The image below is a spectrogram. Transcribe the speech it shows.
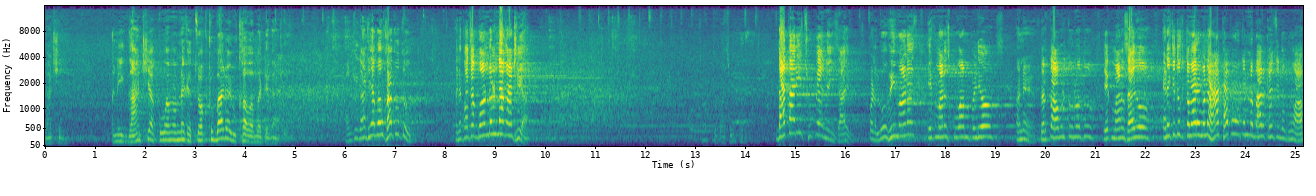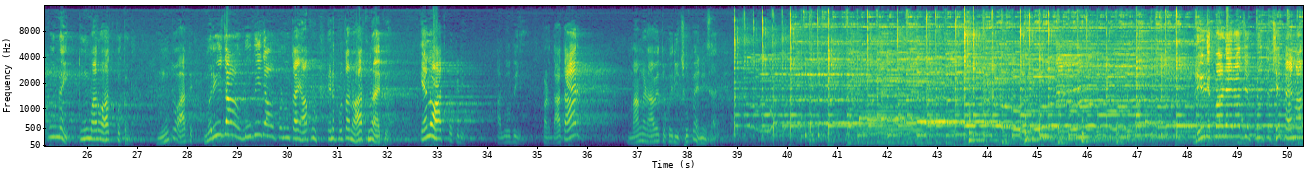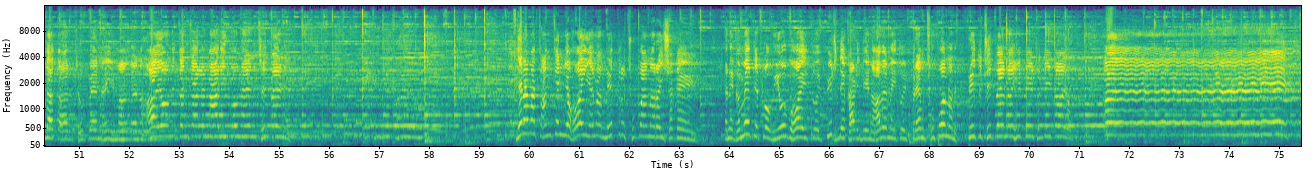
ગાંઠિયા. અને એ ગાંઠિયા કૂવામાં અમને કે ચોકઠું બહાર આવ્યું ખાવા માટે ગાંઠિયા. કારણ કે ગાંઠિયા બહુ ખાતું હતું. અને પાછા ગોંડલના ગાંઠિયા. દાતારી છૂપે નહીં સાહેબ. પણ લોભી માણસ, એક માણસ કૂવામાં પડ્યો અને તરતા આવડતું નહોતું. એક માણસ આવ્યો, એણે કીધું કે તમારે મને હાથ આપો, હું તમને બહાર ખેંચી લઉં હું આપું નહીં. તું મારો હાથ પકડ. હું તો હાથે મરી જાઉં, ડૂબી જાઉં, પણ હું કાંઈ આપું એને પોતાનો હાથ ન આપ્યો. એનો હાથ પકડ્યો. આ લોભી નહીં પણ દાતાર, માંગણ આવે તો કોઈ છૂપે નહીં સાહેબ. રીડ પડે રજપૂત છે પહેના દાતાર છુપે નહીં માંગન આયો ને ચંચલ નારી કોને છુપે નહીં. જેનામાં ચાંચલ્ય હોય, એના નેત્ર છુપા ન રહી શકે. અને ગમે તેટલો વિયોગ હોય, તોય પીઠ દેખાડી દે, ને આવે નહીં, તોય પ્રેમ છુપો ન પ્રીત છીપે નહીં, પીઠ દેખાયો.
